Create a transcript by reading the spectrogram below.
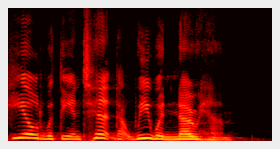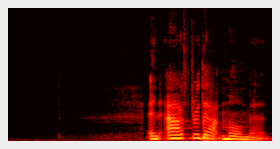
healed with the intent that we would know him. And after that moment,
